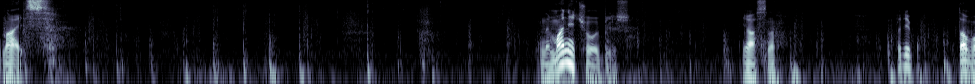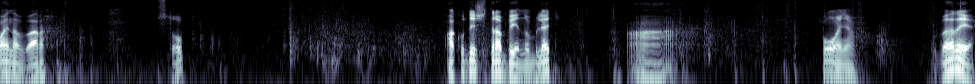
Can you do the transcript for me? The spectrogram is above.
Найс. Нема нічого більше. Ясно. Тоді давай наверх. Стоп. А куди ж драбину, блядь? А. Поняв. Бери.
